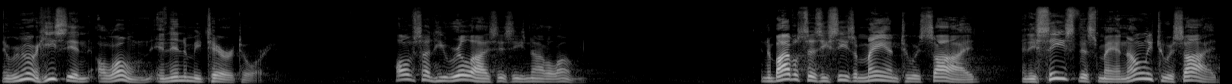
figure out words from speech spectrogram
And remember, he's in alone in enemy territory. All of a sudden, he realizes he's not alone. And the Bible says he sees a man to his side, and he sees this man not only to his side,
